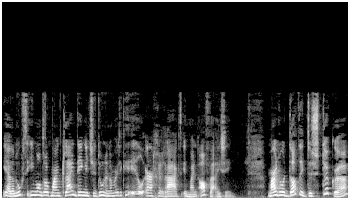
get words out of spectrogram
ja, dan hoefde iemand ook maar een klein dingetje doen. En dan werd ik heel erg geraakt in mijn afwijzing. Maar doordat ik de stukken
